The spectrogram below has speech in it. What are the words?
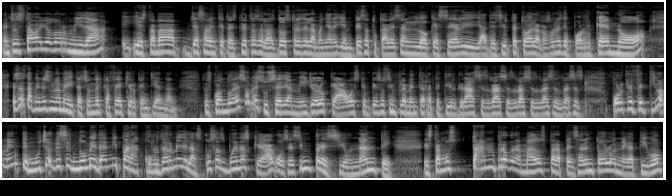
Entonces estaba yo dormida y estaba, ya saben que te despiertas a las 2, 3 de la mañana y empieza tu cabeza a enloquecer y a decirte todas las razones de por qué no. Esa también es una meditación del café, quiero que entiendan. Entonces, cuando eso me sucede a mí, yo lo que hago es que empiezo simplemente a repetir gracias, gracias, gracias, gracias, gracias, porque efectivamente muchas veces no me da ni para acordarme de las cosas buenas que hago. O sea, es impresionante. Estamos tan programados para pensar en todo lo negativo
